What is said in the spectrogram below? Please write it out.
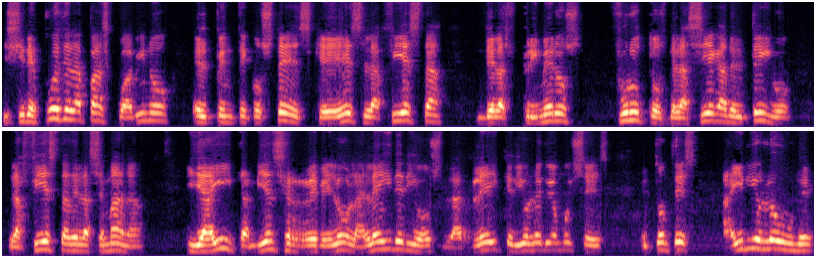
Y si después de la Pascua vino el Pentecostés, que es la fiesta de los primeros frutos de la siega del trigo, la fiesta de la semana, y ahí también se reveló la ley de Dios, la ley que Dios le dio a Moisés, entonces ahí Dios lo une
